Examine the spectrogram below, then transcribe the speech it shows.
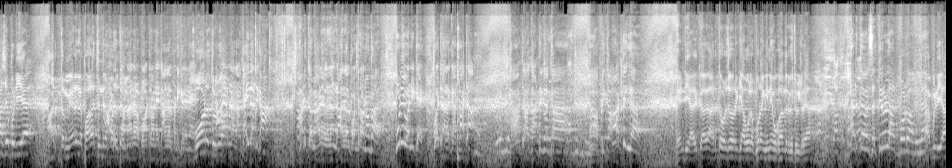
ஆசைப்படியே அடுத்த மேடையில பாலச்சந்திர பாட்ட போட சொல்லுவா. நான் நான் கை தட்டுக்கா அடுத்த மேடையில தான் காதல் பண்றோம் நம்ம. அதுக்காக அடுத்த வருஷம் வரைக்கும் அவ்வளவு பூரா இங்கே உட்காந்துருக்க சொல்றியா? அடுத்த வருஷம் திருவிழாக்கு போடுவாங்கல்ல. அப்படியா?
